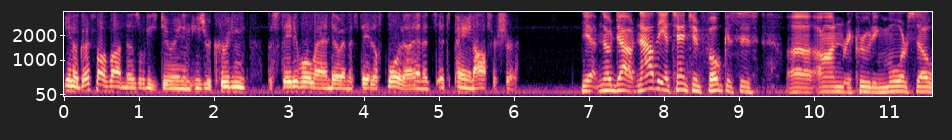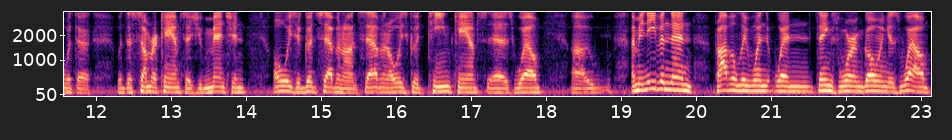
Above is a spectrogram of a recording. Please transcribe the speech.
you know, Gus Malzahn knows what he's doing, and he's recruiting the state of Orlando and the state of Florida, and it's it's paying off for sure. Yeah, no doubt. Now the attention focuses uh, on recruiting more so with the with the summer camps, as you mentioned. Always a good seven on seven. Always good team camps as well. Uh, I mean, even then, probably when when things weren't going as well,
